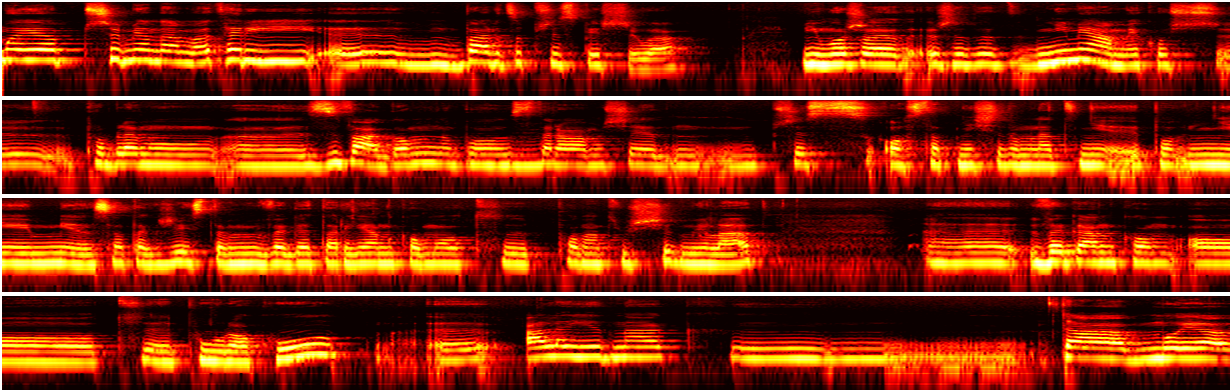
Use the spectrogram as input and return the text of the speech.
moja przemiana materii bardzo przyspieszyła. Mimo, że, że nie miałam jakoś y, problemu y, z wagą, no bo mm. starałam się przez ostatnie 7 lat nie, nie mięsa, także jestem wegetarianką od ponad już 7 lat, e, weganką od pół roku, e, ale jednak y, ta moja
